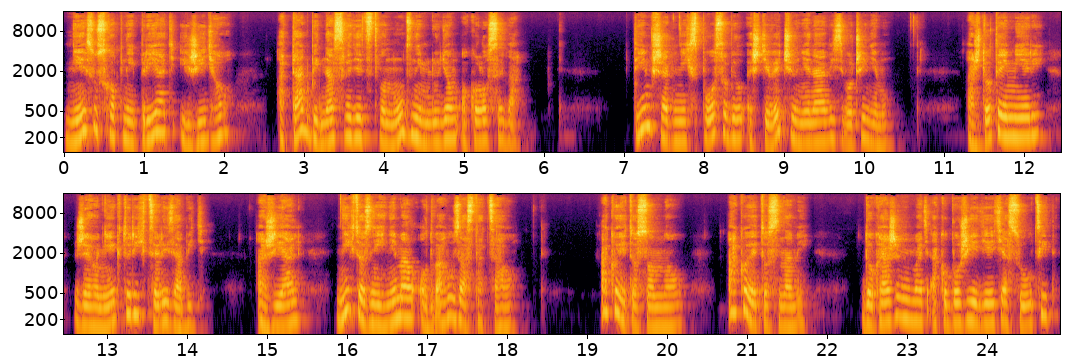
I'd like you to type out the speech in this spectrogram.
nie sú schopní prijať i žiť ho a tak byť na svedectvo núdznym ľuďom okolo seba. Tým však v nich spôsobil ešte väčšiu nenávisť voči nemu. Až do tej miery, že ho niektorí chceli zabiť. A žiaľ, nikto z nich nemal odvahu zastať sa ho. Ako je to so mnou? Ako je to s nami? Dokážeme mať ako Božie dieťa súcit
